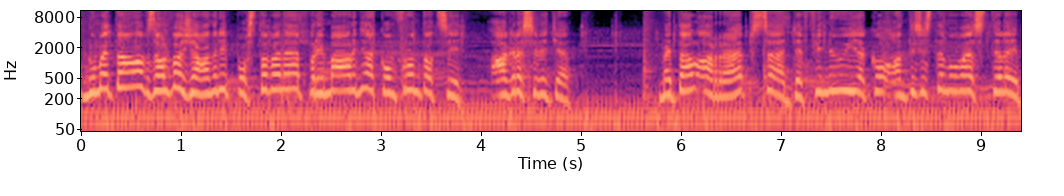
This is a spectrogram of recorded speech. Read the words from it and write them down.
Numetal vzal dva žánry postavené primárně na konfrontaci a agresivitě. Metal a rap se definují jako antisystémové styly,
